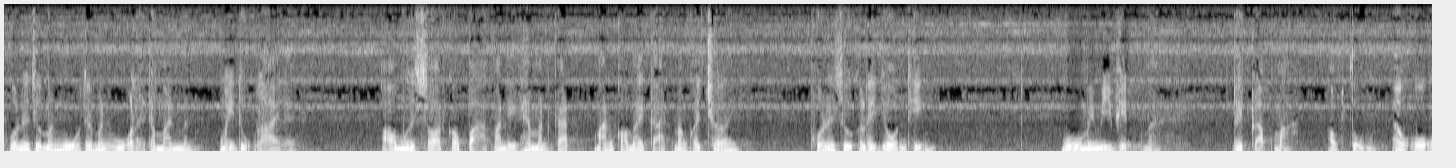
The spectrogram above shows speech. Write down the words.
ผลในจุดมันงูแต่มันงูอะไรทำไมมันไม่ดุร้ายเลย เอามือสอดก็ปากมันอีกให้มันกัด มันก็ไม่กัด มันก็เฉยผลในสุดก็เลยโยนทิ้ง งูไม่มีพิษมาเลยกลับมา เอาตุ่ม เอาโอ่ง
